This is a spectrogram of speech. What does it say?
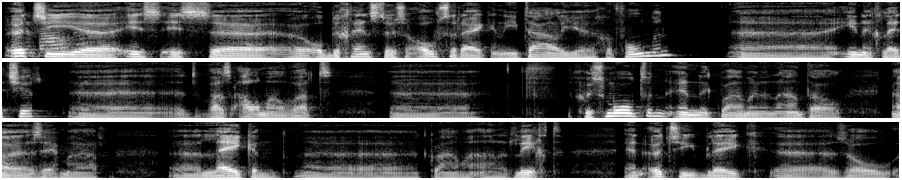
Utsi uh, is, is uh, op de grens tussen Oostenrijk en Italië gevonden. Uh, in een gletsjer. het was allemaal wat gesmolten en er kwamen een aantal, nou ja, zeg maar, lijken uh, kwamen aan het licht. En Utsi bleek zo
